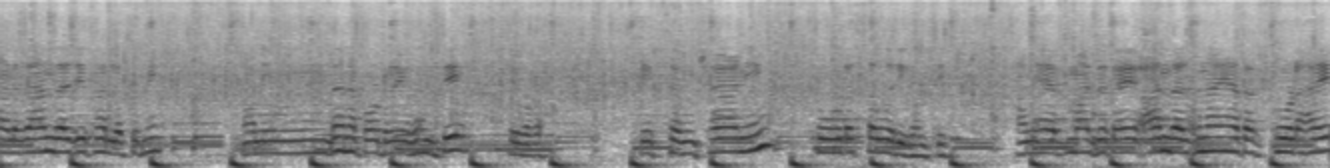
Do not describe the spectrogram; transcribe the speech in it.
हळद अंदाजे घाला तुम्ही. आणि धना पावडर घालते. हे बघा. एक चमचा आणि थोडासा वरी घालते. आणि ह्यात माझं काही अंदाज नाही आता थोडा आहे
